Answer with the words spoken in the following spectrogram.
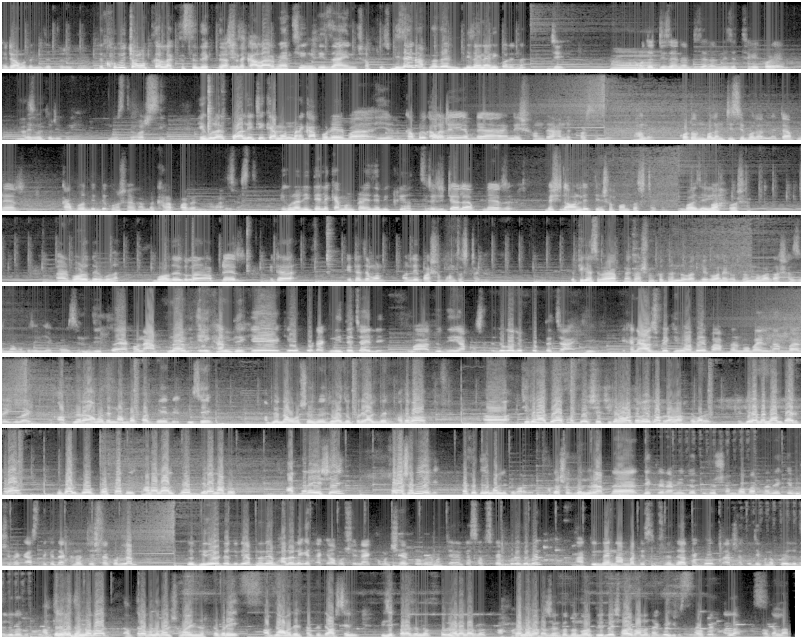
এটা আমাদের নিজের তৈরি করা। এটা খুবই চমৎকার লাগতেছে দেখতে আসলে কালার ম্যাচিং ডিজাইন সবকিছু। ডিজাইনও আপনাদের ডিজাইনারই করেন না? জি। আমাদের আমাদের ডিজাইনার ডিজাইনার নিজের থেকে করে আচ্ছা। এগুলো তৈরি করে। বুঝতে পারছি। এগুলার কোয়ালিটি কেমন? মানে কাপড়ের বা ইয়ের কাপড়ের কোয়ালিটি আপনি নিঃসন্দেহে হান্ড্রেড পার্সেন্ট ভালো। কটন বলেন টিসি বলেন এটা আপনার কাপড়ের দিক দিয়ে কোনো সময় আপনার খারাপ পাবেন না আমাদের আচ্ছা। কাছ থেকে। এগুলা রিটেলে কেমন প্রাইসে বিক্রি হচ্ছে? এটা রিটেলে আপনার বেশি না অনলি তিনশো পঞ্চাশ টাকা। বয়স এই। শার্টটা আর বড়দেরগুলা? বড়দেরগুলো আপনার এটা এটা যেমন অনলি পাঁচশো পঞ্চাশ টাকা। তো ঠিক আছে ভাই আপনাকে অসংখ্য ধন্যবাদ। দেখো অনেক ধন্যবাদ আসার জন্য আমাদের ইয়ে করার জন্য। তো এখন আপনার এইখান থেকে কেউ প্রোডাক্ট নিতে চাইলে বা যদি আপনার সাথে যোগাযোগ করতে চায় জি। এখানে আসবে কীভাবে বা আপনার মোবাইল নাম্বার এগুলো আপনারা আমাদের নাম্বার থাকবে নিচে। আপনি অবশ্যই যোগাযোগ করে আসবেন, অথবা ঠিকানা দেওয়া থাকবে, সেই ঠিকানা মোতাবেক আপনারা আসতে পারেন। গ্রামের নাম দায়েরপাড়া, গোপালপুর পোস্ট অফিস, থানা লালপুর, জেলা নাটক আপনারা এসে সরাসরি ফ্যাক্টরি থেকে মাল নিতে পারবেন দর্শক বন্ধুরা আপনারা দেখলেন আমি যতদূর সম্ভব আপনাদেরকে বিষয়টা কাছ থেকে দেখানোর চেষ্টা করলাম। তো ভিডিওটা যদি আপনাদের ভালো লেগে থাকে অবশ্যই লাইক কমেন্ট শেয়ার করবেন আমার চ্যানেলটা সাবস্ক্রাইব করে দেবেন। আর তিন ভাইয়ের নাম্বার ডিসক্রিপশনে দেওয়া থাকবে তার সাথে যে কোনো প্রয়োজনে যোগাযোগ করবেন। আপনাদেরকে ধন্যবাদ। আপনারা মূল্যবান সময় নষ্ট করে আপনি আমাদের ফ্যাক্টরিতে আসছেন ভিজিট করার জন্য। খুবই ভালো লাগল। ধন্যবাদ আপনাকে। ধন্যবাদ তিন ভাই। সবাই ভালো থাকবেন সুস্থ থাকবেন। আল্লাহ আল্লাহ।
